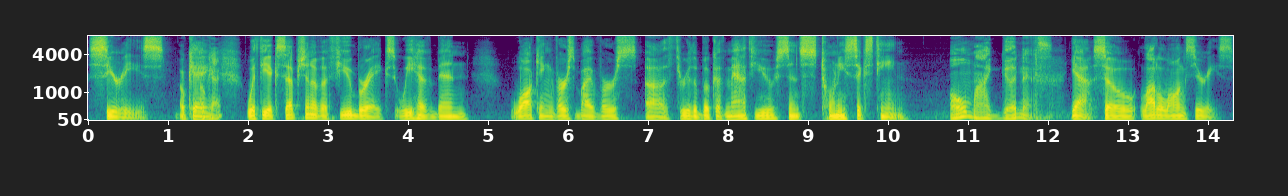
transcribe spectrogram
series. Okay? Okay. with the exception of a few breaks, we have been walking verse by verse uh, through the book of Matthew since 2016. Oh my goodness. Yeah, so a lot of long series,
